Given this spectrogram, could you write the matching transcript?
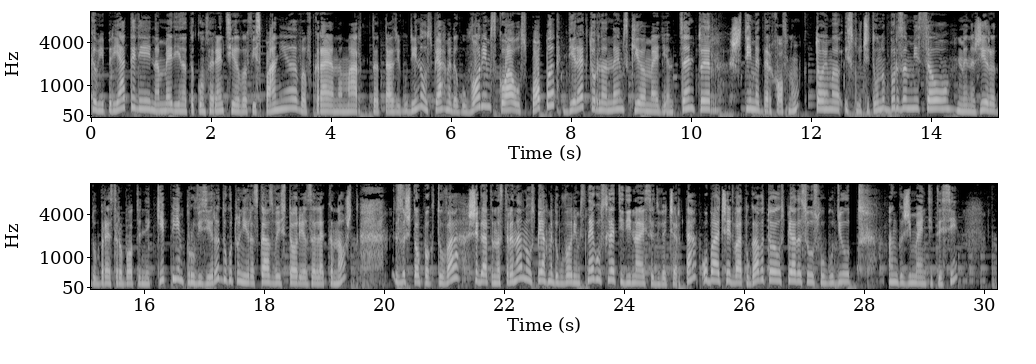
Скъпи приятели, на медийната конференция в Испания в края на март тази година успяхме да говорим с Клаус Попа, директор на немския медиен център Штиме Дерхофнунг. Той има изключително бърза мисъл, менажира добре сработен екип и импровизира, докато ни разказва история за лека нощ. Защо пък това? Шегата на страна, но успяхме да говорим с него след 11 вечерта, обаче едва тогава той успя да се освободи от ангажиментите си.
